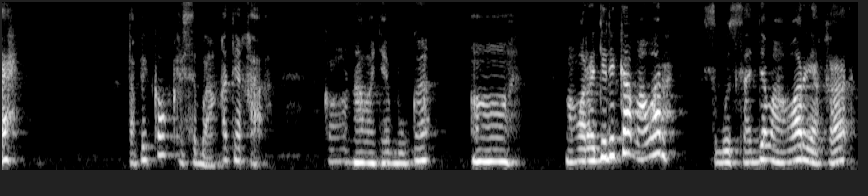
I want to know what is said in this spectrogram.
eh, tapi kok klise banget ya Kak, kalau namanya Bunga. Uh, Mawar aja deh Kak, Mawar. Sebut saja Mawar ya Kak.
